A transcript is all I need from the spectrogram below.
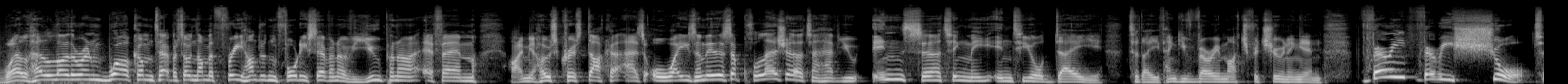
Well, hello there, and welcome to episode number 347 of Youpreneur FM. I'm your host, Chris Ducker, as always, and it is a pleasure to have you inserting me into your day today. Thank you very much for tuning in. Very, very short,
